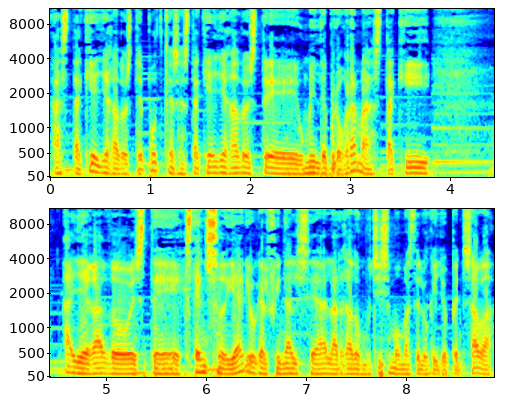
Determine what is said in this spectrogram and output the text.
Hasta aquí ha llegado este podcast, hasta aquí ha llegado este humilde programa, hasta aquí ha llegado este extenso diario que al final se ha alargado muchísimo más de lo que yo pensaba.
